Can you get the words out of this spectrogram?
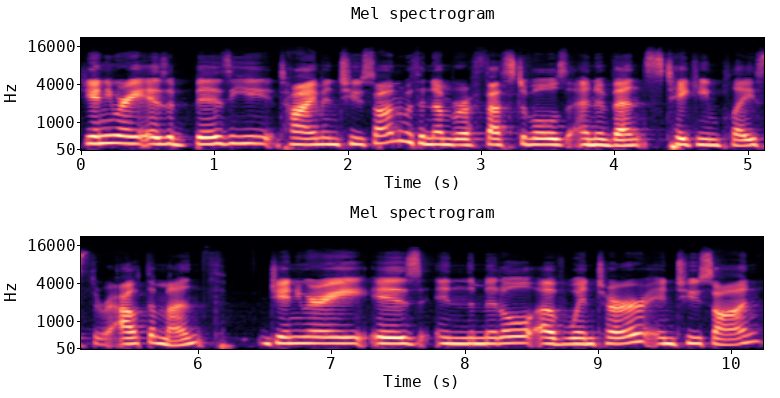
January is a busy time in Tucson with a number of festivals and events taking place throughout the month. January is in the middle of winter in Tucson,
